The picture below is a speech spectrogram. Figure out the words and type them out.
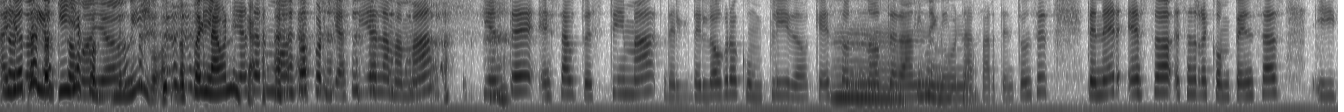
hay otras loquillas conmigo no soy la única y es hermoso porque así a la mamá siente esa autoestima del, logro cumplido que eso no te mm, dan ningún una parte. Entonces, tener eso, esas recompensas y,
